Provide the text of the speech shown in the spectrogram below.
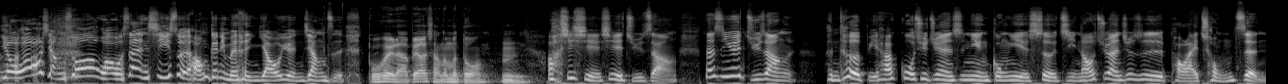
有啊！我想说，我我三十七岁，好像跟你们很遥远这样子。不会啦，不要想那么多。嗯，哦，谢谢谢谢局长。但是因为局长很特别，他过去居然是念工业设计，然后居然就是跑来从政，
